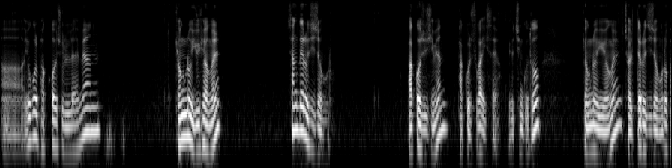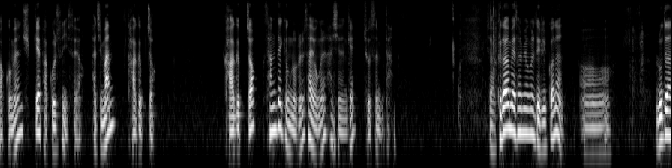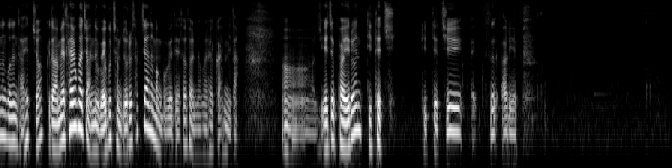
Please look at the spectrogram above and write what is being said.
어, 요걸 바꿔주려면 경로 유형을 상대로 지정으로 바꿔주시면 바꿀 수가 있어요. 이 친구도 경로 유형을 절대로 지정으로 바꾸면 쉽게 바꿀 수는 있어요. 하지만 가급적 가급적 상대 경로를 사용을 하시는 게 좋습니다. 자, 그 다음에 설명을 드릴 거는 어, 로드하는 거는 다 했죠. 그 다음에 사용하지 않는 외부 참조를 삭제하는 방법에 대해서 설명을 할까 합니다. 어, 예제 파일은 detach, detach xref.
